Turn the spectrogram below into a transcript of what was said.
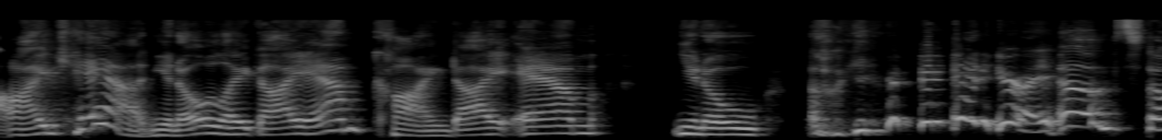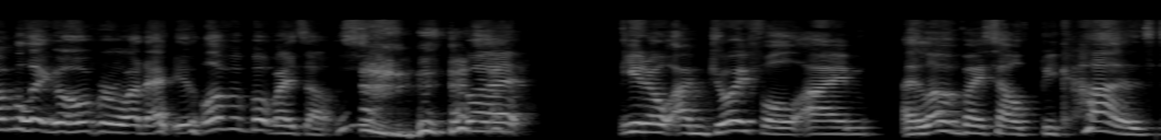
I can, you know, like I am kind. I am, you know, and here I am stumbling over what I love about myself. but you know, I'm joyful. I'm I love myself because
